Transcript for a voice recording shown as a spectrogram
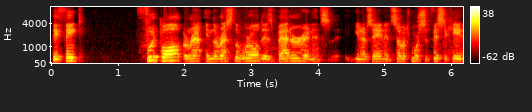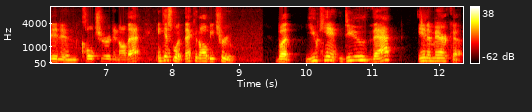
they think football around in the rest of the world is better and it's you know what I'm saying it's so much more sophisticated and cultured and all that. And guess what? That could all be true, but you can't do that in America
